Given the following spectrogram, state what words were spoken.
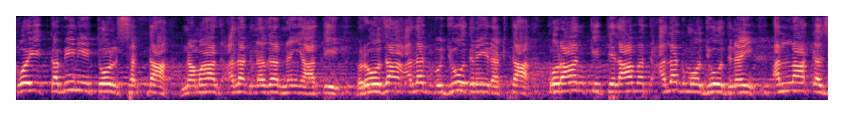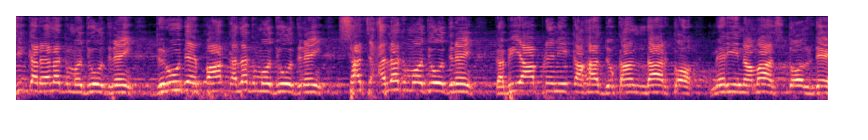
कोई कभी नहीं तोल सकता। नमाज़ अलग नज़र नहीं आती, रोज़ा अलग वजूद नहीं रखता, कुरान की तिलावत अलग मौजूद नहीं, अल्लाह का ज़िक्र अलग मौजूद नहीं, दरूद पाक अलग मौजूद नहीं, सच अलग मौजूद नहीं। कभी आपने नहीं कहा, दुकानदार को, मेरी नमाज़ तोल दे,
